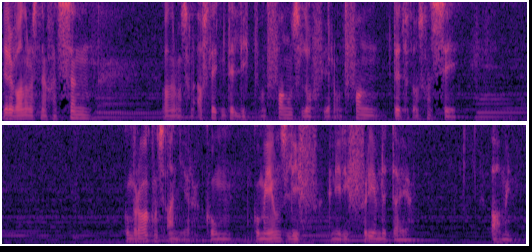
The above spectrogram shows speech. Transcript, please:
Here, wanneer ons nou gaan sing, wanneer ons gaan afsluit met 'n lied, ontvang ons lof, Here, ontvang dit wat ons gaan sê. Kom raak ons aan, Here. Kom kom hê ons lief in hierdie vreemde tye. Amen.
